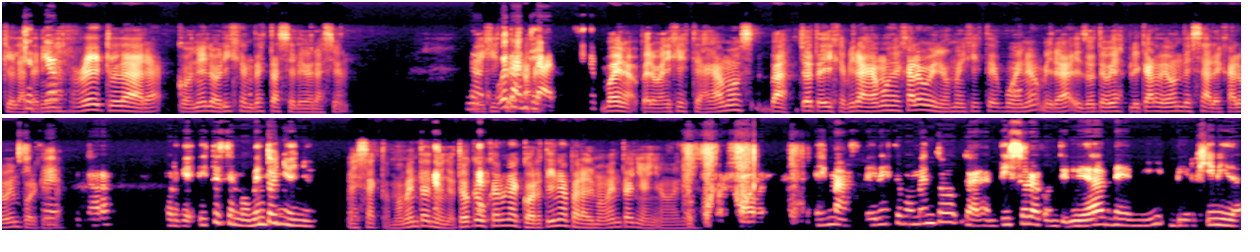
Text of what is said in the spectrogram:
que la tenías re clara con el origen de esta celebración. no, me dijiste, tan ajá. claro. Bueno, pero me dijiste, hagamos, va, yo te dije, mira, hagamos de Halloween, y vos me dijiste, bueno, mira, yo te voy a explicar de dónde sale Halloween Te voy a porque... explicar, porque este es el momento ñoño, Exacto, momento ñoño. Tengo que buscar una cortina para el momento ñoño, por favor. Es más, en este momento garantizo la continuidad de mi virginidad.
